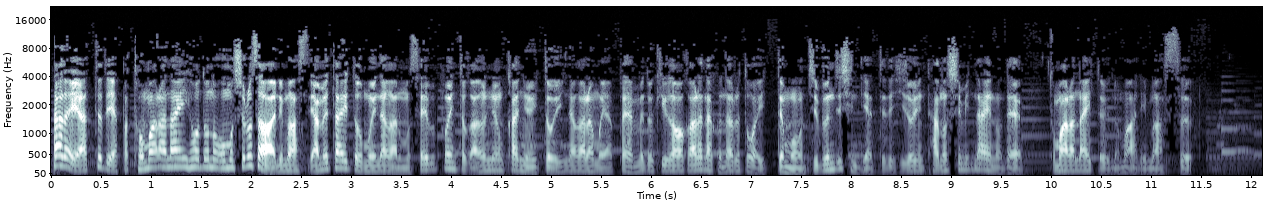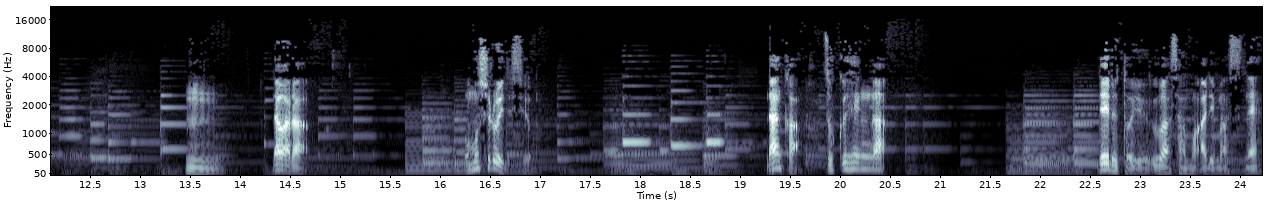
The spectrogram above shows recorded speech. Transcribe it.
ただやっててやっぱ止まらないほどの面白さはあります。やめたいと思いながらもセーブポイントがアウニョン加入と言いながらもやっぱやめ時が分からなくなるとは言っても自分自身でやってて非常に楽しみないので止まらないというのもあります。うん。だから、面白いですよ。なんか続編が出るという噂もありますね。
